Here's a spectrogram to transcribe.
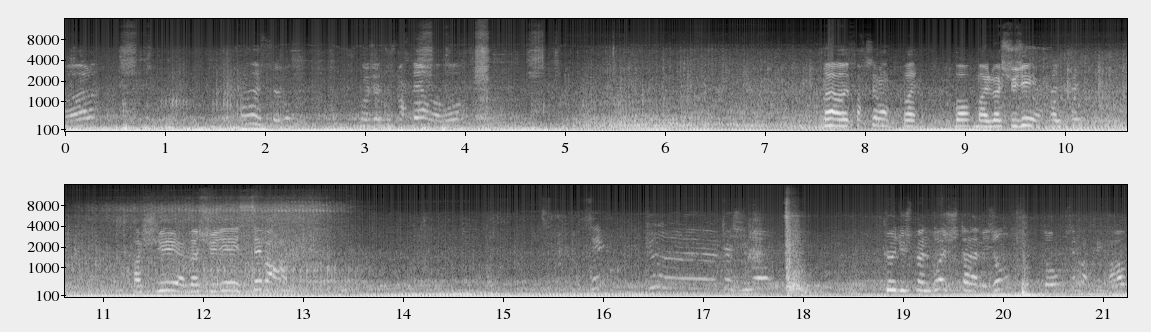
Voilà. Ah, c'est bon. Moi, je touche par terre, on va voir. Ah ouais, forcément, ouais. Bon, bah elle va traîne. À chier, elle va chuger, c'est grave. C'est que quasiment que du span bois juste à la maison, donc c'est pas très grave.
